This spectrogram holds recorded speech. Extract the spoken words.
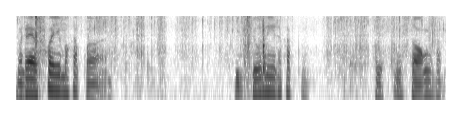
มาได้ค่อยมาครับก็กินชิ้วนี้นะครับสองครับ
